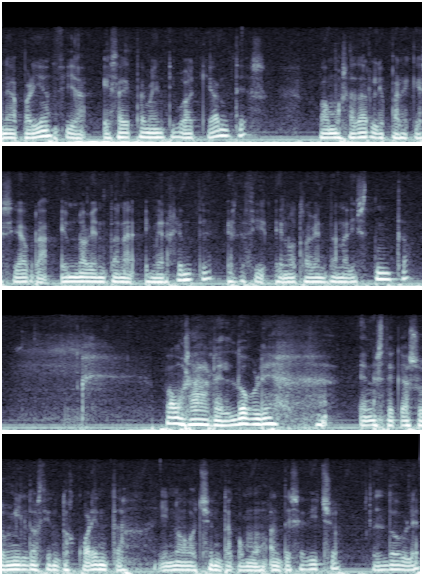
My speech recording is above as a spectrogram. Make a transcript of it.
en apariencia exactamente igual que antes vamos a darle para que se abra en una ventana emergente es decir en otra ventana distinta. Vamos a darle el doble en este caso 1240 y no 80 como antes he dicho el doble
